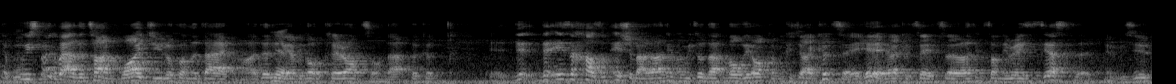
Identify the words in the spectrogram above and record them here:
Yeah, we spoke about at the time. Why do you look on the diagonal? I don't think we ever got a clear answer on that because uh, there is a chazon ish about it. I think when we talk about Movi Okum, because I could say here, I could say it's. Uh, I think somebody raised this yesterday. Maybe it was you.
